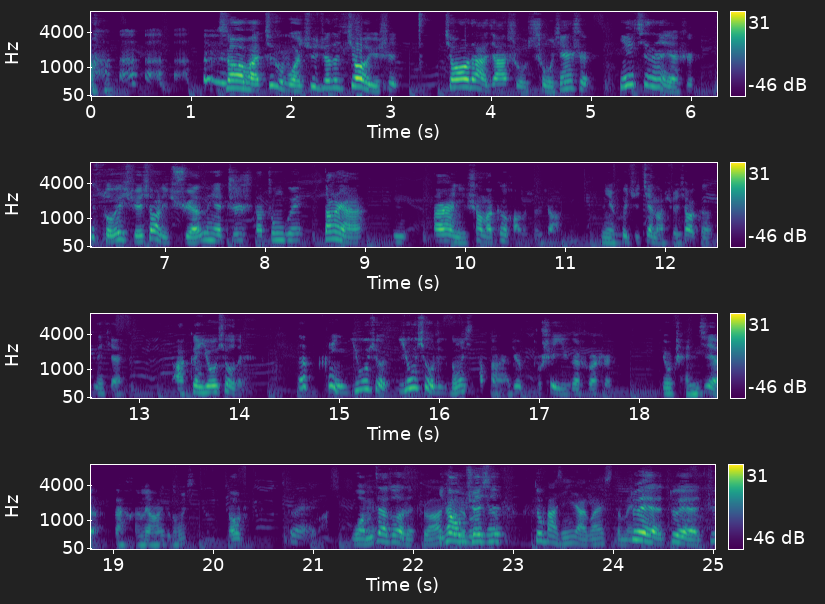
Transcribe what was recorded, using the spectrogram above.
知道吧？就是我就觉得教育是教大家首首先是因为现在也是你所谓学校里学的那些知识，它终归当然，嗯，当然你上到更好的学校，你会去见到学校更那些啊更优秀的人。那更优秀，优秀这个东西，它本来就不是一个说是用成绩来衡量一个东西的标准。对，我们在座的主要，你看我们学习都发型一点关系都没有。，对对，就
